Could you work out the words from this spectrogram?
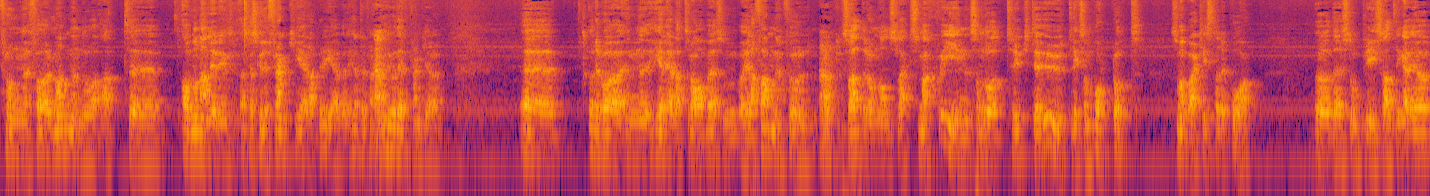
från förmannen då att eh, av någon anledning att jag skulle frankera brev. Eller heter det frankera? Ja. Jo, det heter frankera. Eh, och det var en hel jävla trave som var hela famnen full. Ja. Och så hade de någon slags maskin som då tryckte ut liksom portot. Som man bara klistrade på. Och där stod pris och allting. Jag- Jag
